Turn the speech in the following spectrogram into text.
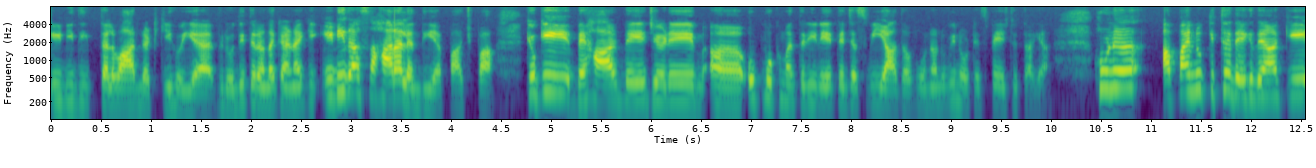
ਈਡੀ ਦੀ ਤਲਵਾਰ ਲਟਕੀ ਹੋਈ ਹੈ। ਵਿਰੋਧੀ ਧਿਰਾਂ ਦਾ ਕਹਿਣਾ ਹੈ ਕਿ ਈਡੀ ਦਾ ਸਹਾਰਾ ਲੈਂਦੀ ਹੈ ਭਾਜਪਾ। ਕਿਉਂਕਿ ਬਿਹਾਰ ਦੇ ਜਿਹੜੇ ਅ, ਉਪ ਮੁੱਖ ਮੰਤਰੀ ਨੇ ਤੇਜਸਵੀ ਯਾਦਵ ਉਹਨਾਂ ਨੂੰ ਵੀ ਨੋਟਿਸ ਭੇਜ ਦਿੱਤਾ ਗਿਆ। ਹੁਣ ਆਪਾਂ ਇਹਨੂੰ ਕਿੱਥੇ ਦੇਖਦੇ ਹਾਂ ਕਿ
